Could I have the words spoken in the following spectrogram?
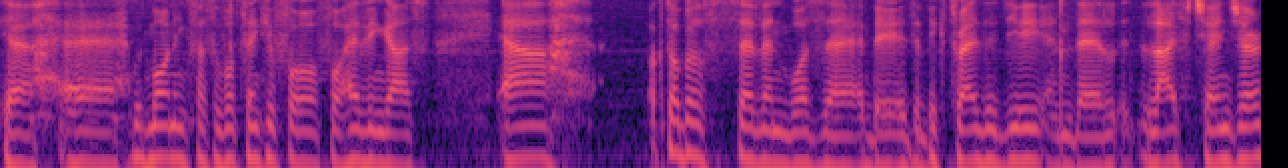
Yeah, uh, good morning. First of all, thank you for, for having us. Uh, October 7 was a, it's a big tragedy and a life changer.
